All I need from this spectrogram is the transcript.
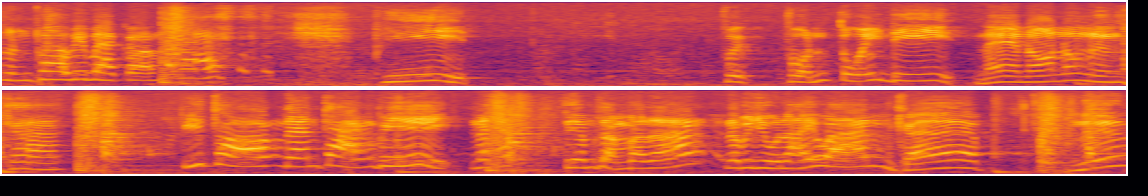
คุณพ่อพี่บากองค่ะพี่ ฝึกฝนตัวให้ดี แน่นอนน้องหนึ่งค่ะ พี่ทองเดินทางพี่นะเตรียมสัมภาระเราไปอยู่หลายวันครับหนึ่ง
